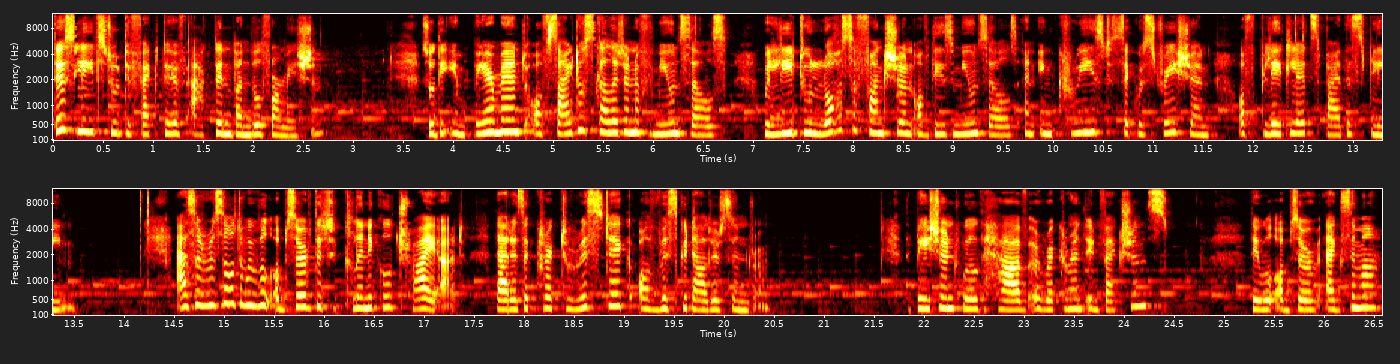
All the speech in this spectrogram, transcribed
This leads to defective actin bundle formation. So the impairment of cytoskeleton of immune cells will lead to loss of function of these immune cells and increased sequestration of platelets by the spleen. As a result, we will observe the clinical triad that is a characteristic of Wiskott-Aldrich syndrome. The patient will have recurrent infections, they will observe eczema,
